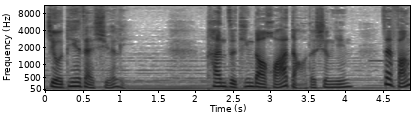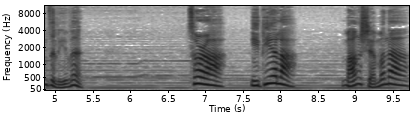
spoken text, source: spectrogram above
就跌在雪里。摊子听到滑倒的声音，在房子里问：“翠儿啊，你跌了，忙什么呢？”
